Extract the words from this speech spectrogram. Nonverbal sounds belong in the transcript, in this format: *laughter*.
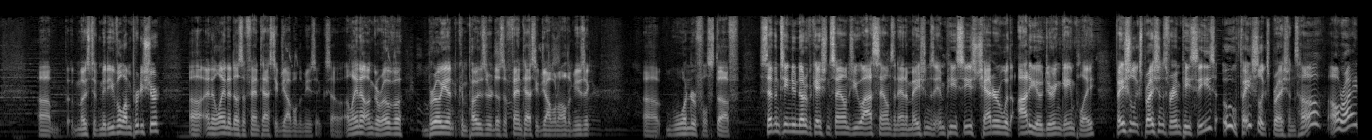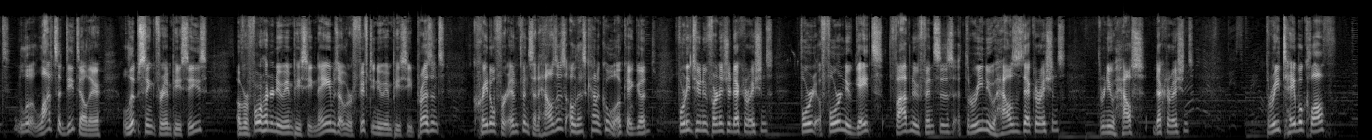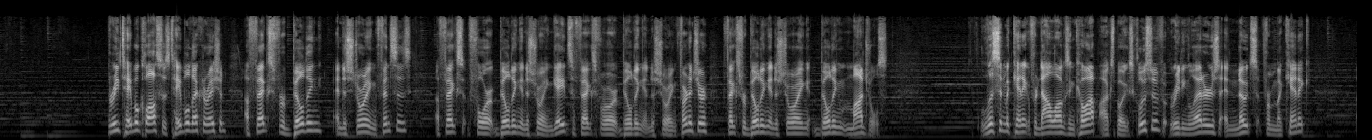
um, most of Medieval. I'm pretty sure. Uh, and Elena does a fantastic job on the music. So Elena Ungarova, brilliant composer, does a fantastic job on all the music. Uh, wonderful stuff. 17 new notification sounds, UI sounds, and animations. NPCs chatter with audio during gameplay. Facial expressions for NPCs. Ooh, facial expressions, huh? All right. L- lots of detail there. Lip sync for NPCs. Over 400 new NPC names. Over 50 new NPC presents. Cradle for infants and houses. Oh, that's kind of cool. Okay, good. 42 new furniture decorations. Four, four new gates. Five new fences. Three new houses decorations. Three new house decorations. Three tablecloth Three tablecloths as table decoration. Effects for building and destroying fences. Effects for building and destroying gates. Effects for building and destroying furniture. Effects for building and destroying building modules. Listen mechanic for dialogues and co-op. Oxbow exclusive. Reading letters and notes from mechanic.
